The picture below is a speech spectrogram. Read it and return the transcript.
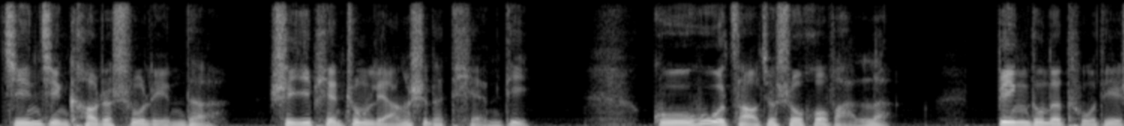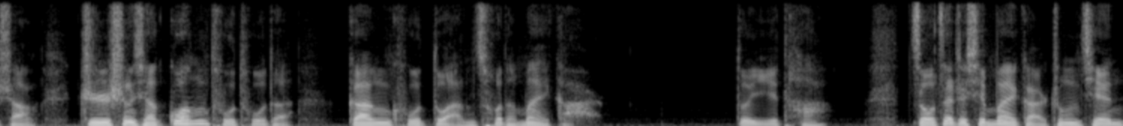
紧紧靠着树林的是一片种粮食的田地。谷物早就收获完了，冰冻的土地上只剩下光秃秃的、干枯短促的麦秆儿。对于他，走在这些麦秆中间，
